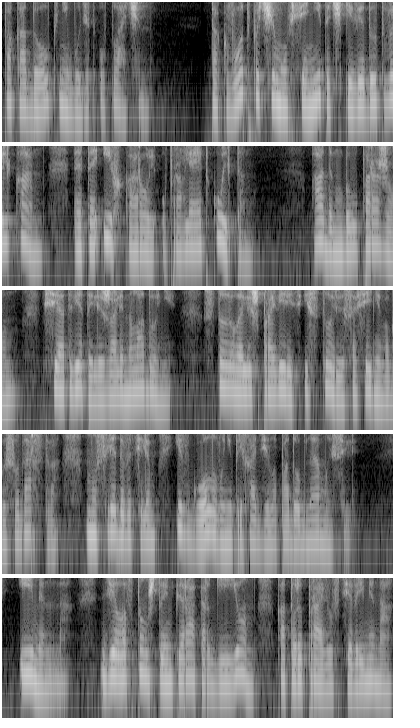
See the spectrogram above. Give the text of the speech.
пока долг не будет уплачен. Так вот почему все ниточки ведут в Илькан. Это их король управляет культом. Адам был поражен. Все ответы лежали на ладони. Стоило лишь проверить историю соседнего государства, но следователям и в голову не приходила подобная мысль. Именно. Дело в том, что император Гийон, который правил в те времена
